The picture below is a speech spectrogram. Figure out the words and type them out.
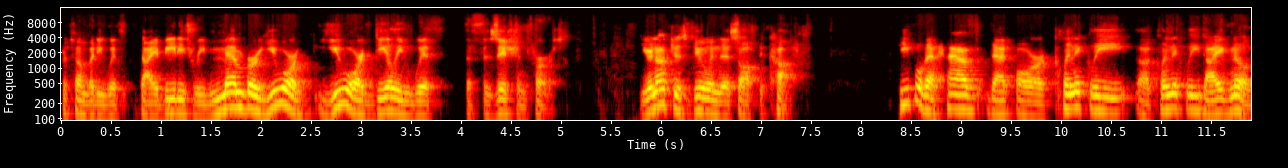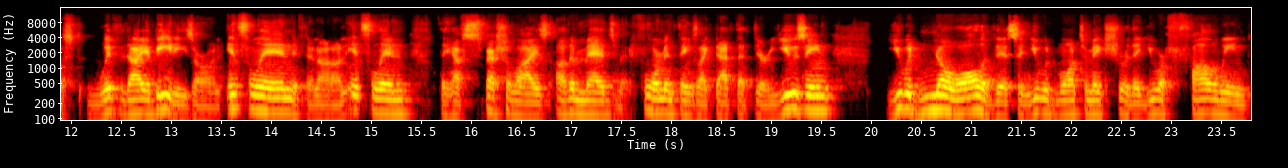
for somebody with diabetes. Remember, you are you are dealing with the physician first. You're not just doing this off the cuff. People that have that are clinically uh, clinically diagnosed with diabetes are on insulin. If they're not on insulin, they have specialized other meds, metformin, things like that that they're using. You would know all of this, and you would want to make sure that you are following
